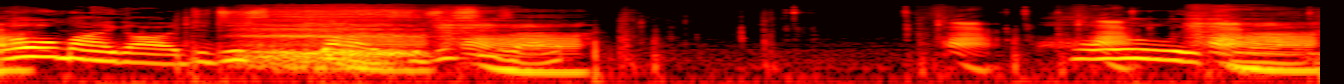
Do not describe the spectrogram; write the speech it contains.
Oh my god, did you see, guys, did you see that? Holy crap.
